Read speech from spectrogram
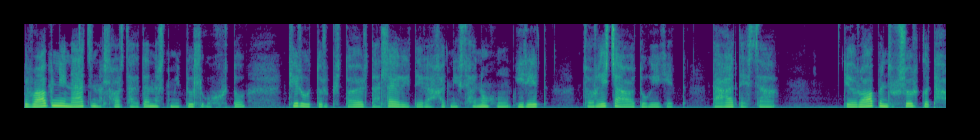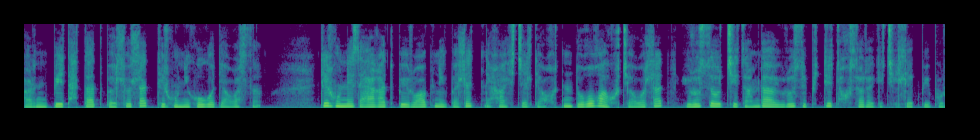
Робины найз нь болохоор цагдаа нарт мэдүүлэг өгөхдөө тэр өдөр бит хоёр далайн эрэг дээр хахад нэг сонин хүн ирээд зургийг аваад өгье гэд дагаад байсан. Тэгээ Робин зөвшөөрөх гээд тахаар нь би татаад болиулаад тэр хүнийг хөөгөөд явуулсан. Тэр хүнээс айгаад би Робныг балетныхаа хичээлд явахт нь дугуугаа өгч явуулаад ерөөсөө чи замдаа ерөөсөө битгий зогсоорой гэж хэлээд би бүр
